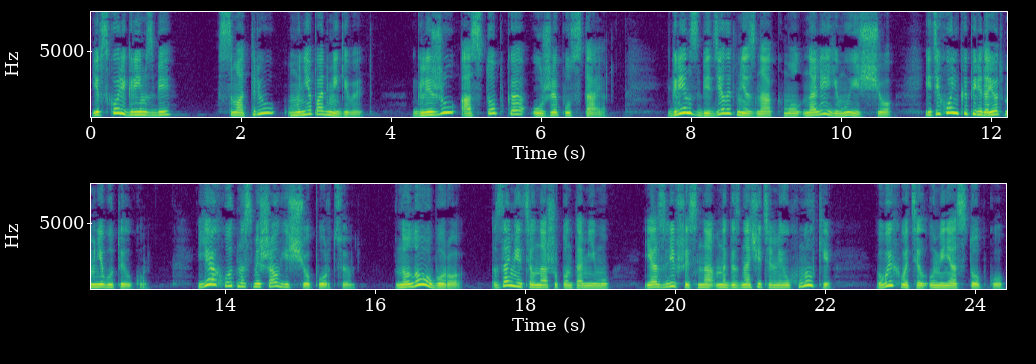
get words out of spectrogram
И вскоре Гримсби, смотрю, мне подмигивает. Гляжу, а стопка уже пустая. Гримсби делает мне знак, мол, налей ему еще, и тихонько передает мне бутылку. Я охотно смешал еще порцию. Но Лоуборо заметил нашу пантомиму и, озлившись на многозначительные ухмылки, выхватил у меня стопку,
